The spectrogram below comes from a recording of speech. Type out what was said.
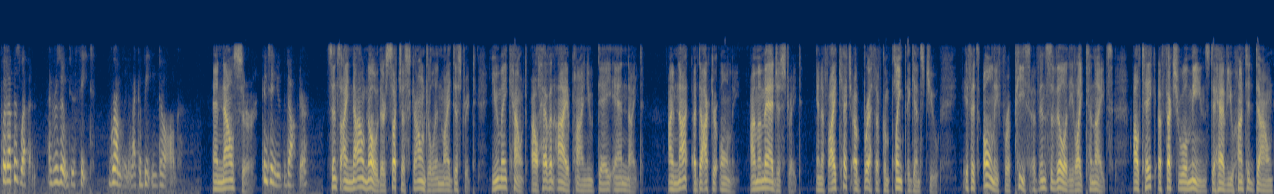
put up his weapon, and resumed his seat, grumbling like a beaten dog. And now, sir, continued the doctor, since I now know there's such a scoundrel in my district, you may count I'll have an eye upon you day and night. I'm not a doctor only, I'm a magistrate, and if I catch a breath of complaint against you, if it's only for a piece of incivility like tonight's, I'll take effectual means to have you hunted down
